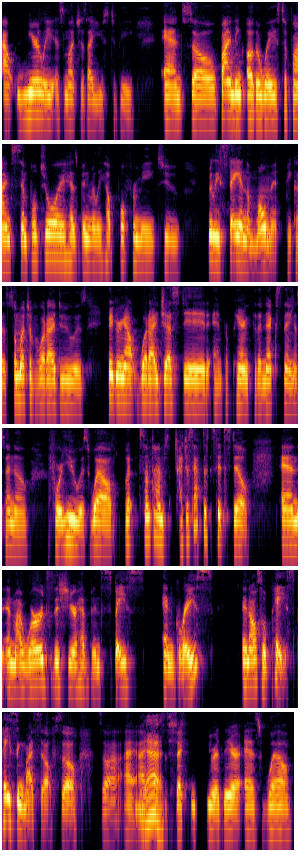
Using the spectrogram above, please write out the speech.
out nearly as much as I used to be. And so, finding other ways to find simple joy has been really helpful for me to really stay in the moment because so much of what I do is figuring out what I just did and preparing for the next thing, as I know for you as well. But sometimes I just have to sit still. And, and my words this year have been space and grace and also pace, pacing myself. So, so I, yes. I suspect you're there as well.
